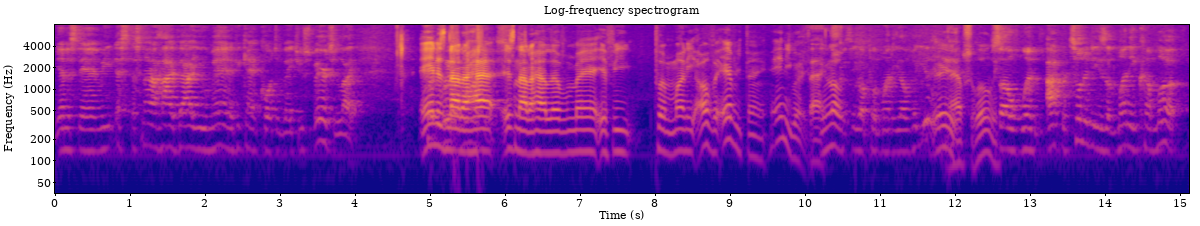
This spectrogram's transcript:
You understand me? That's that's not a high value man if he can't cultivate you spiritually. Like, And it's not a high it's not a high level man if he put money over everything anyway. Facts. You know. he gonna put money over you. Yeah. Absolutely. So when opportunities of money come up,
